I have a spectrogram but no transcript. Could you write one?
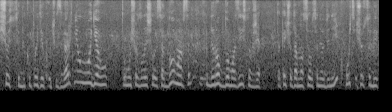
щось собі купити хочу з верхнього одягу, тому що залишилося вдома. Все гардероб вдома, звісно, вже таке, що там носилося не один рік. Хочеться щось собі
